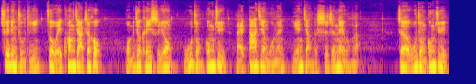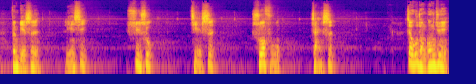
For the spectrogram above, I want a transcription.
确定主题作为框架之后，我们就可以使用五种工具来搭建我们演讲的实质内容了。这五种工具分别是联系。叙述、解释、说服、展示，这五种工具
